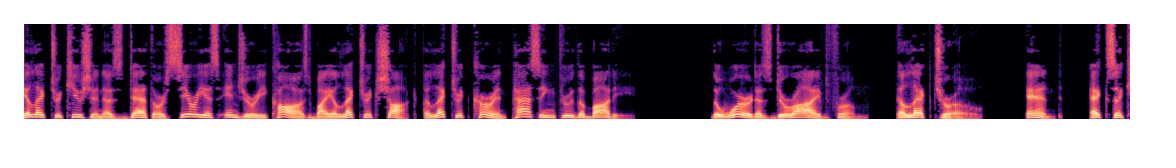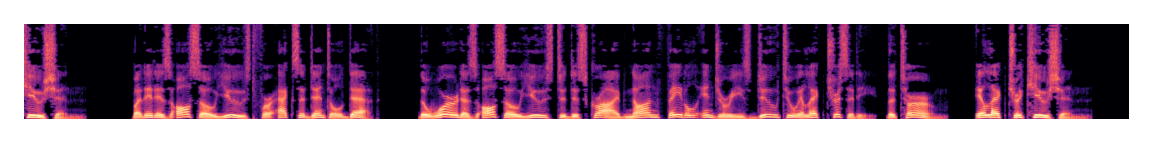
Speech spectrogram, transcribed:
electrocution is death or serious injury caused by electric shock, electric current passing through the body. The word is derived from electro and execution, but it is also used for accidental death. The word is also used to describe non-fatal injuries due to electricity. The term electrocution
